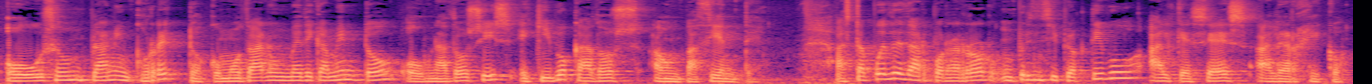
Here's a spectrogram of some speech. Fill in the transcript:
o usa un plan incorrecto, como dar un medicamento o una dosis equivocados a un paciente. Hasta puede dar por error un principio activo al que se es alérgico.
